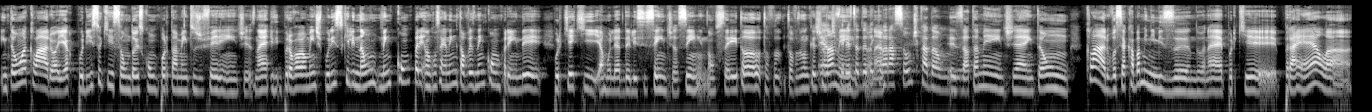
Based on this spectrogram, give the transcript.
Então, é claro, aí é por isso que são dois comportamentos diferentes, né? E provavelmente por isso que ele não nem compre, não consegue nem talvez nem compreender por que, que a mulher dele se sente assim. Não sei, tô, tô, tô fazendo um questionamento. É a diferença da né? declaração de cada um. Né? Exatamente, é. Então, claro, você acaba minimizando, né? Porque para ela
